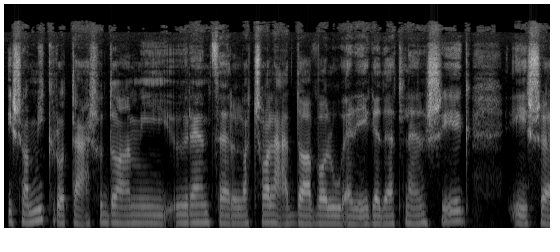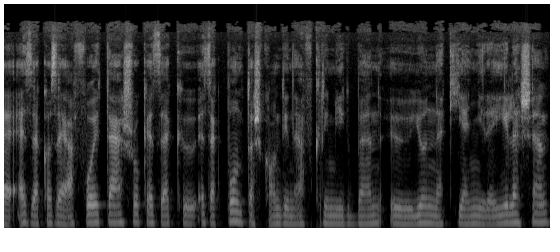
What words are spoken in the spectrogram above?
és a mikrotársadalmi rendszerrel, a családdal való elégedetlenség, és ezek az elfolytások, ezek, ezek pont a skandináv krimikben jönnek ki ennyire élesen,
